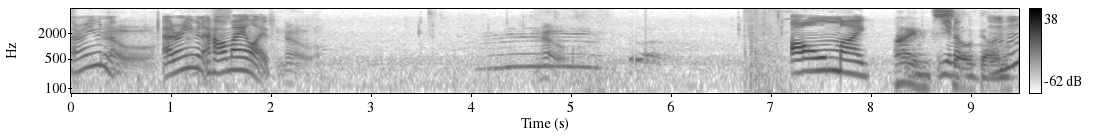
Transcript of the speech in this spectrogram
I don't even know. I don't even. How am I alive? No. No. Oh my. I'm You so know. done. Mhm.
